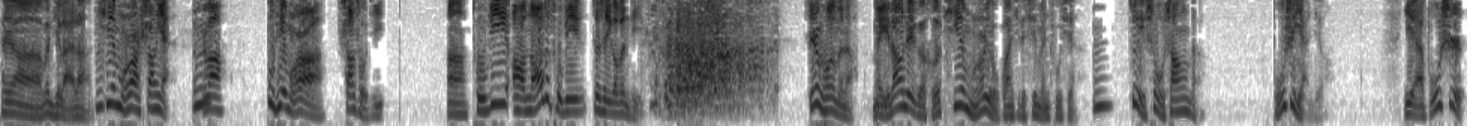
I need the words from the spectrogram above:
哎呀，问题来了，贴膜伤眼、是吧？不贴膜啊伤手机，啊土逼啊挠的土逼，这是一个问题。其实朋友们呢，每当这个和贴膜有关系的新闻出现，嗯，最受伤的不是眼睛，也不是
